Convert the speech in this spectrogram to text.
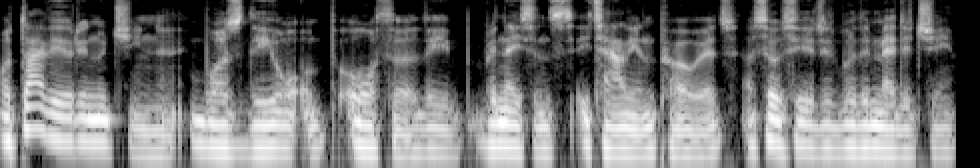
Ottavio Rinuccini was the author, the Renaissance Italian poet associated with the Medici.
